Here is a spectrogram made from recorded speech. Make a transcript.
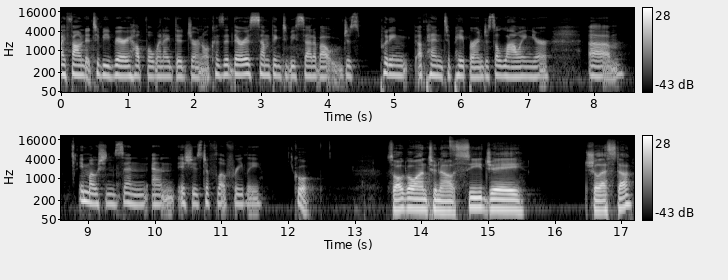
I found it to be very helpful when I did journal because there is something to be said about just putting a pen to paper and just allowing your um, emotions and, and issues to flow freely. Cool. So I'll go on to now CJ Shalesta.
